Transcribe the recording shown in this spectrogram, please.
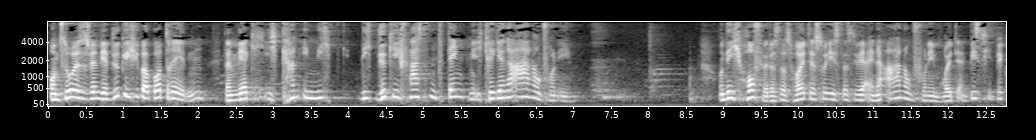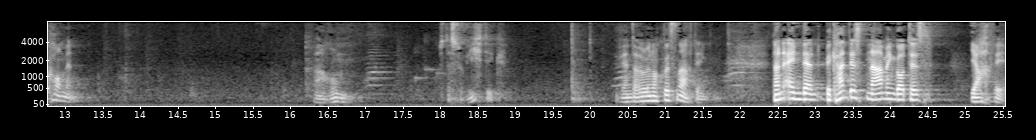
Und so ist es, wenn wir wirklich über Gott reden, dann merke ich, ich kann ihn nicht, nicht wirklich fassend denken. Ich kriege eine Ahnung von ihm. Und ich hoffe, dass das heute so ist, dass wir eine Ahnung von ihm heute ein bisschen bekommen. Warum ist das so wichtig? Wir werden darüber noch kurz nachdenken. Dann einen der bekanntesten Namen Gottes, Yahweh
